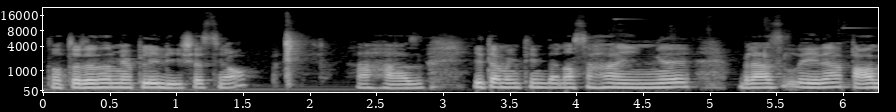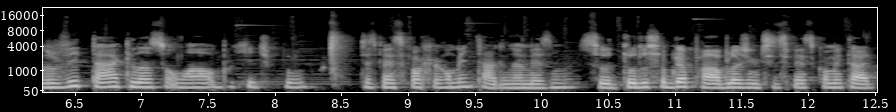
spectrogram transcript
Então todas na minha playlist, assim, ó, arraso. E também tem da nossa rainha brasileira, Pablo Vittar, que lançou um álbum que, tipo, dispensa qualquer comentário, não é mesmo? Tudo sobre a Pablo a gente dispensa comentário.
